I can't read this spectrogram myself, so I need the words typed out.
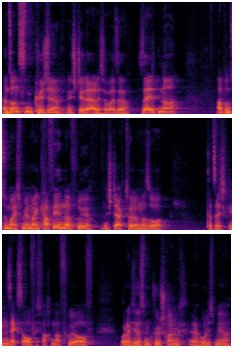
Ansonsten Küche, ich stehe da ehrlicherweise seltener. Ab und zu mache ich mir meinen Kaffee in der Früh. Ich stehe aktuell immer so tatsächlich gegen sechs auf. Ich wache immer früh auf. Oder hier aus dem Kühlschrank äh, hole ich mir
